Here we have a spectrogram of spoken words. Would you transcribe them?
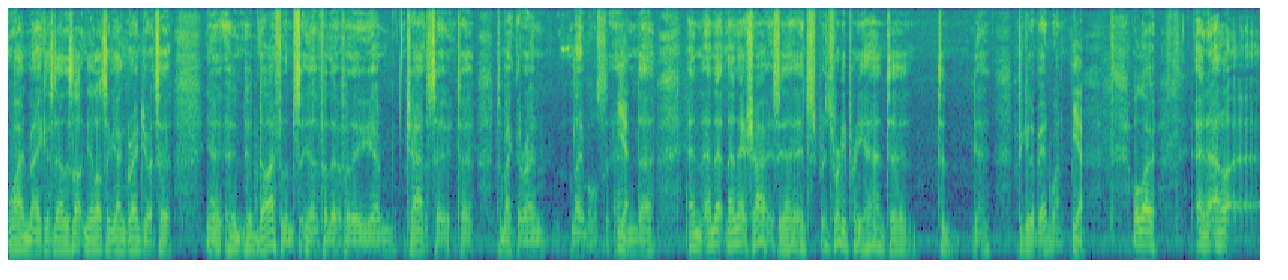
winemakers. Now, there's lot, you know, lots of young graduates who, you know, who, who die for them, you know, for the for the um, chance to, to, to make their own labels, Yeah. and uh, and and that and that shows. You know, it's it's really pretty hard to to you know, to get a bad one. yeah, Although, and and, uh,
